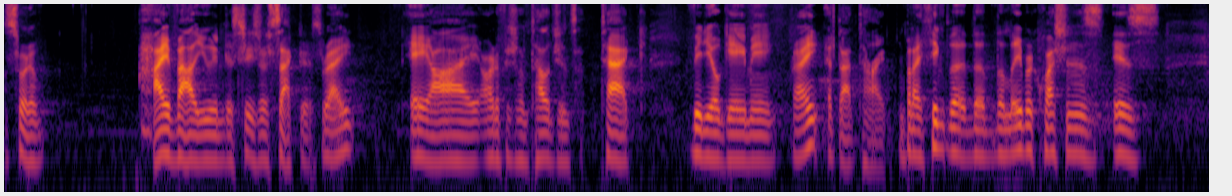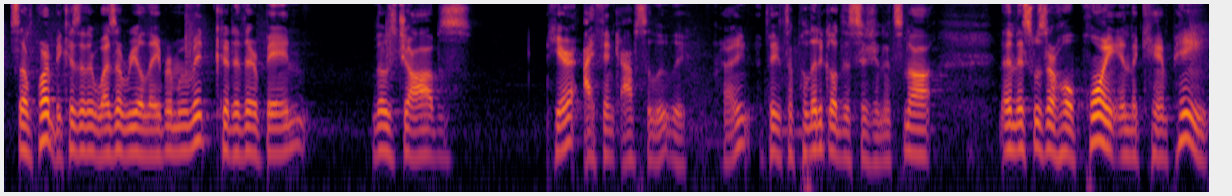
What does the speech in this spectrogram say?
sort of high value industries or sectors, right? AI, artificial intelligence, tech, video gaming, right? At that time. But I think the, the, the labor question is is so important because if there was a real labor movement, could have there been those jobs here? I think absolutely, right? I think it's a political decision. It's not and this was our whole point in the campaign.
